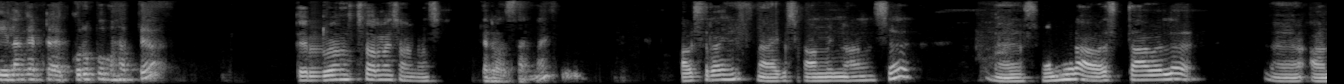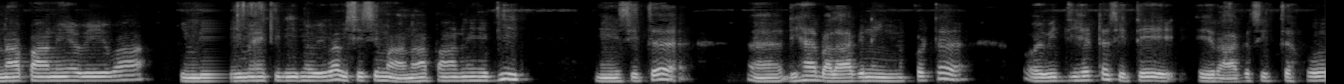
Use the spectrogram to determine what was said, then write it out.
ඊළඟට කුරුපු මහත්තයා තෙරුවන් සරණයි සානස්. තෙරුවන් සරණයි. අවසරයි නායක ස්වාමීන් වහන්සේ සමහර අවස්ථාවල ආනාපානීය වේවා ඉඳීම හැකිලිම වේවා විශේෂයෙන්ම ආනාපානයේදී මේ සිත දිහා බලාගෙන ඉන්නකොට ওই විදිහට සිතේ ඒ රාගසිත හෝ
